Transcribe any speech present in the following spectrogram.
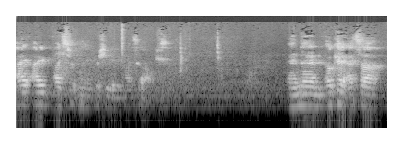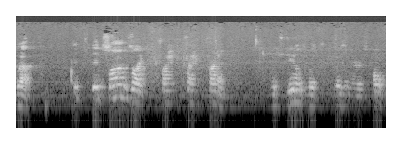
I, I, I certainly appreciate it myself. And then okay, I saw well. It, it sounds like Tramp Tramp Tramp, which deals with prisoners' hope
